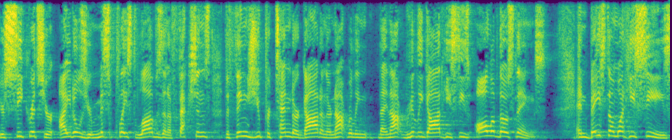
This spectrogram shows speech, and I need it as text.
Your secrets, your idols, your misplaced loves and affections, the things you pretend are God and they're not really, they're not really God. He sees all of those things. And based on what he sees,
